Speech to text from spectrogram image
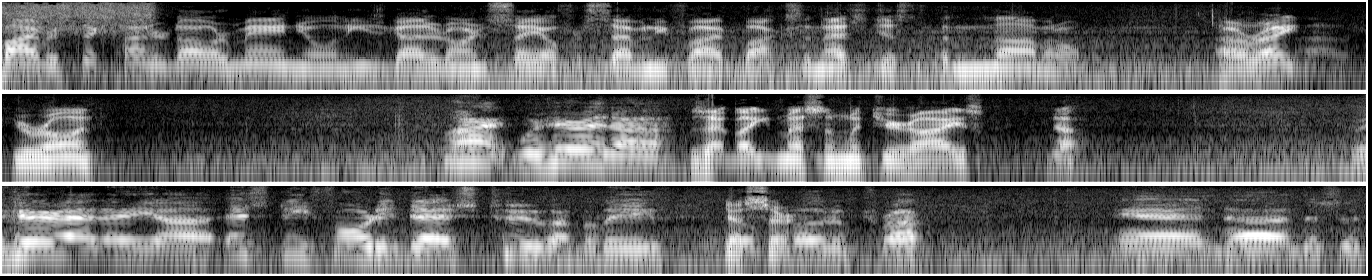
five or six hundred dollar manual, and he's got it on sale for seventy five bucks, and that's just phenomenal. All right, you're on. All right, we're here at uh, Is that light messing with your eyes? no, we're here at a uh, SD40-2, I believe. Yes, sir. locomotive truck, and uh, this is.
